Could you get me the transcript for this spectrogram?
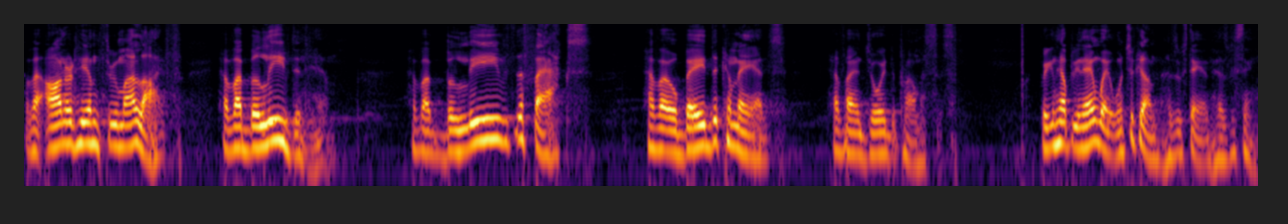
Have I honored him through my life? Have I believed in him? Have I believed the facts? Have I obeyed the commands? Have I enjoyed the promises? If we can help you in any way, won't you come as we stand, as we sing?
